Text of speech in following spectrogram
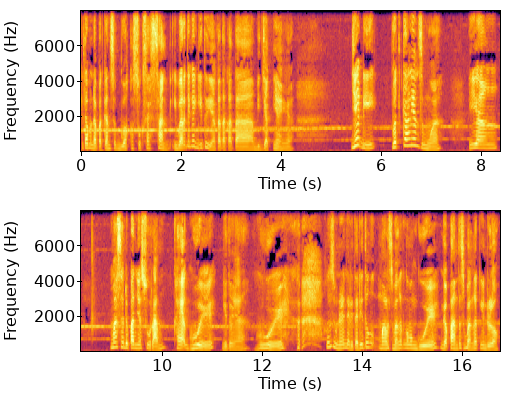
kita mendapatkan sebuah kesuksesan. Ibaratnya kayak gitu ya kata-kata bijaknya ya. Jadi, buat kalian semua yang masa depannya suram kayak gue gitu ya. Gue. Aku sebenarnya dari tadi tuh males banget ngomong gue. Nggak pantas banget gitu loh.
